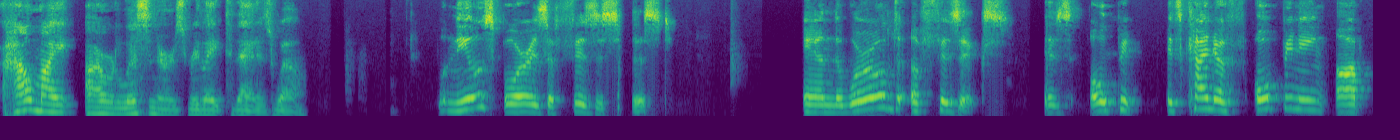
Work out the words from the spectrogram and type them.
how might our listeners relate to that as well? Well, Niels Bohr is a physicist, and the world of physics is open. It's kind of opening up.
